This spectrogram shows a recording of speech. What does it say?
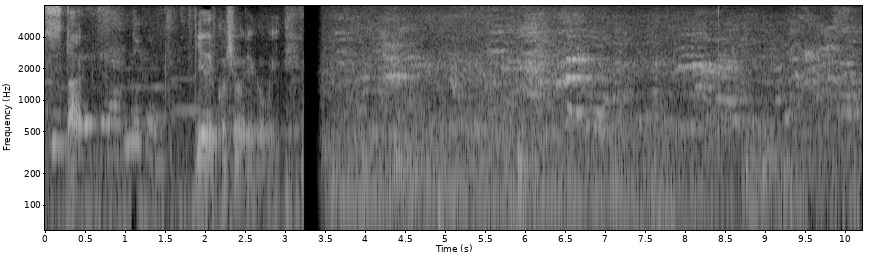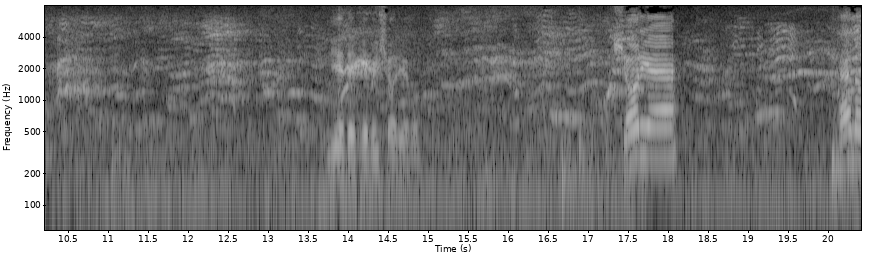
स्टार्ट ये देखो, शौर्य को वही। ये देखिए भाई शौर्य को। शौर्य! हेलो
